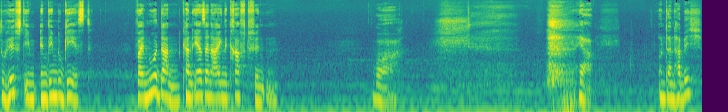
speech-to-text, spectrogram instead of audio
Du hilfst ihm, indem du gehst. Weil nur dann kann er seine eigene Kraft finden. Boah. Ja. Und dann habe ich,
